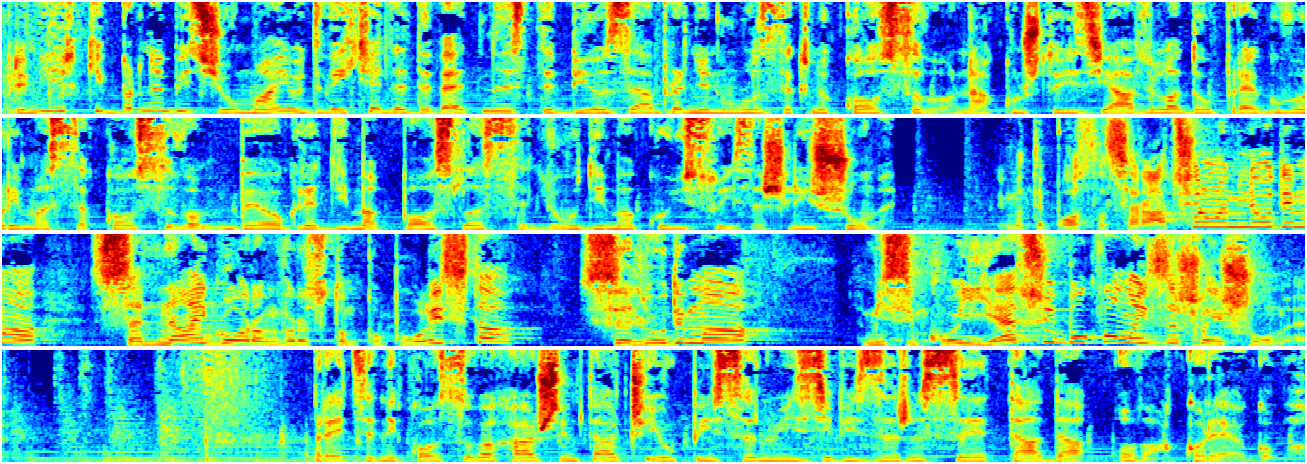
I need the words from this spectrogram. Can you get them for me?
Premijerki Brnabić je u maju 2019. bio zabranjen ulazak na Kosovo nakon što je izjavila da u pregovorima sa Kosovom Beograd ima posla sa ljudima koji su izašli iz šume. Imate posla sa racionalnim ljudima, sa najgorom vrstom populista, sa ljudima, mislim, koji jesu i bukvalno izašli iz šume. Predsednik Kosova Hašim Tači je u pisanoj izjavi za RS tada ovako reagovao.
